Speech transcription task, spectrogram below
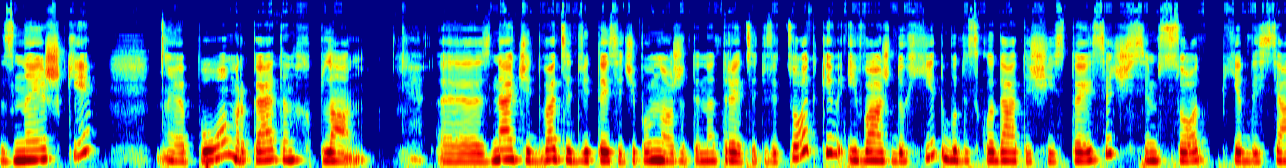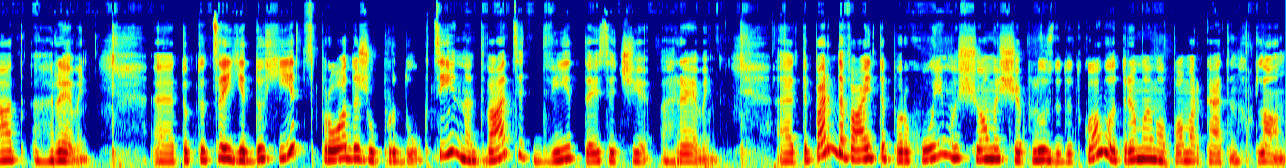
знижки е, по маркетинг плану. Е, значить, 22 тисячі помножити на 30%, і ваш дохід буде складати 6750 гривень. Е, тобто, це є дохід з продажу продукції на 22 тисячі гривень. Е, тепер давайте порахуємо, що ми ще плюс додатково отримуємо по маркетинг-плану.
